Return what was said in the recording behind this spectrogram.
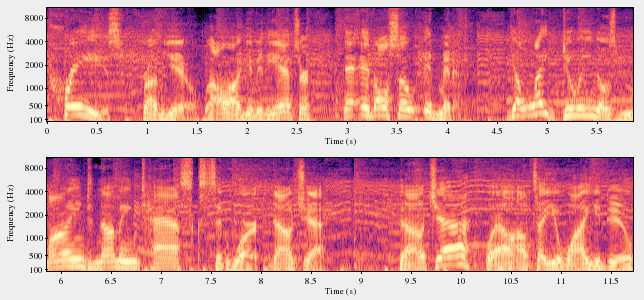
praise from you? Well, I'll give you the answer, and also admit it. You like doing those mind-numbing tasks at work, don't you? Don't ya? Well, I'll tell you why you do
